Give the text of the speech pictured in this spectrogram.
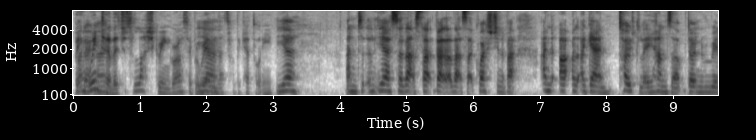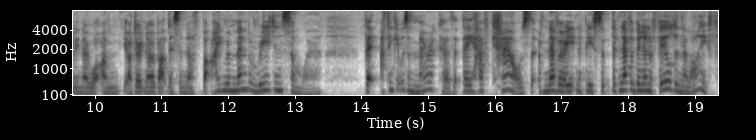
But I in winter, know. there's just lush green grass everywhere, Yeah. and that's what the cattle eat. Yeah, and, and yeah, so that's that, that that's that question about, and I, I- again, totally hands up. Don't really know what I'm. I don't know about this enough, but I remember reading somewhere that I think it was America that they have cows that have never eaten a piece of. They've never been in a field in their life.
